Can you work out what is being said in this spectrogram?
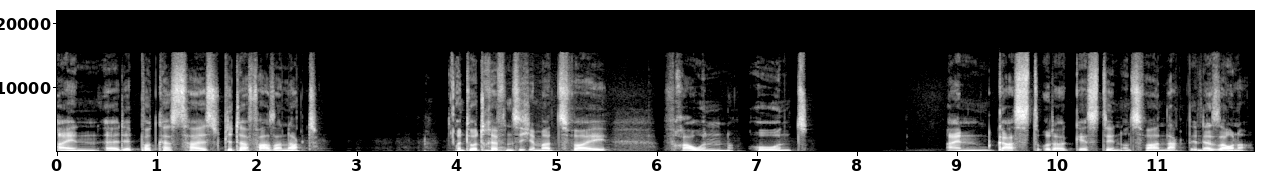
ein, äh, der Podcast heißt Splitterfasernackt und dort treffen ja. sich immer zwei Frauen und ein Gast oder Gästin und zwar nackt in der Sauna.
